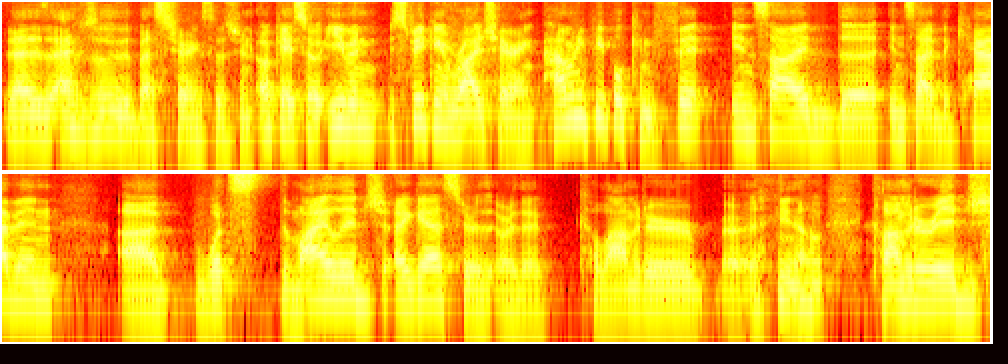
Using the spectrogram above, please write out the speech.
That is absolutely the best sharing solution. Okay, so even speaking of ride sharing, how many people can fit inside the inside the cabin? Uh, what's the mileage, I guess, or, or the kilometer, uh, you know, kilometerage,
